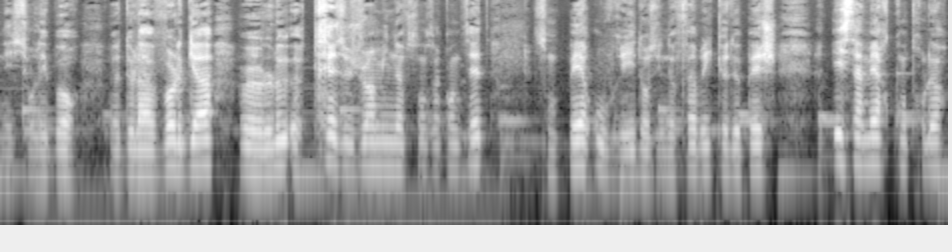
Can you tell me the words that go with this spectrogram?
né sur les bords euh, de la Volga euh, le 13 euh, juin 1957. Son père ouvrier dans une fabrique de pêche et sa mère contrôleur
